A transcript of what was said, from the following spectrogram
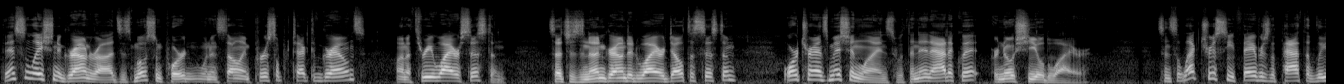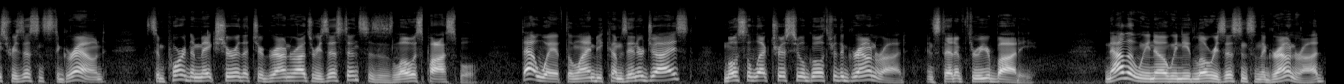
The installation of ground rods is most important when installing personal protective grounds on a three-wire system, such as an ungrounded wire delta system or transmission lines with an inadequate or no shield wire. Since electricity favors the path of least resistance to ground, it's important to make sure that your ground rod's resistance is as low as possible. That way, if the line becomes energized, most electricity will go through the ground rod instead of through your body. Now that we know we need low resistance in the ground rod,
